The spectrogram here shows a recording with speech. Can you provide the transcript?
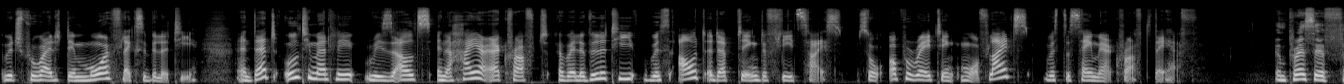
which provided them more flexibility. And that ultimately results in a higher aircraft availability without adapting the fleet size. So operating more flights with the same aircraft they have. Impressive.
